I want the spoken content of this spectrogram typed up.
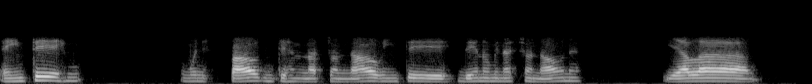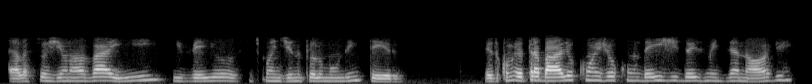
é intermunicipal, internacional, interdenominacional, né? E ela, ela surgiu no Havaí e veio se expandindo pelo mundo inteiro. Eu, eu trabalho com a Jocum desde 2019,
